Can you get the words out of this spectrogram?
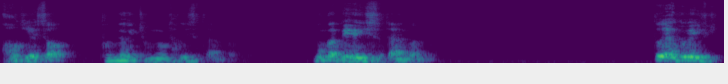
거기에서 분명히 종로를 타고 있었다는 겁니다. 뭔가 매여 있었다는 겁니다. 또 애굽의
